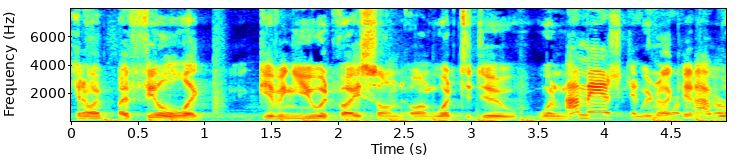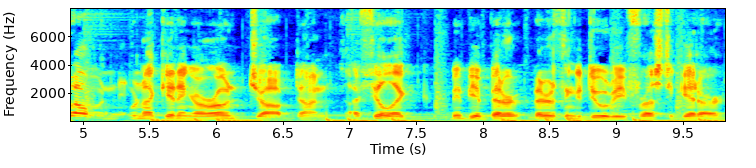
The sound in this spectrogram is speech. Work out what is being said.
You know, I, I feel like giving you advice on, on what to do when I'm asking we're not it. getting I our own, it. we're not getting our own job done. I feel like maybe a better better thing to do would be for us to get our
